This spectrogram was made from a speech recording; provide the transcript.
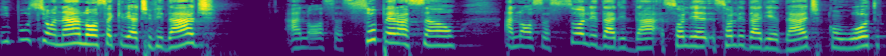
impulsionar a nossa criatividade, a nossa superação, a nossa solidariedade, com o outro,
